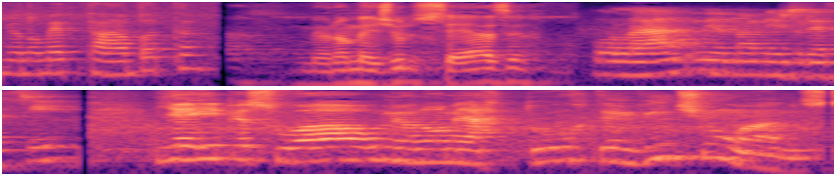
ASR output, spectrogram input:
Meu nome é Tabata. Meu nome é Júlio César. Olá, meu nome é Juraci. E aí pessoal, meu nome é Arthur, tenho 21 anos.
